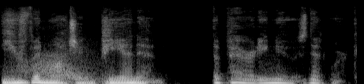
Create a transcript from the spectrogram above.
You've been watching PNN, the Parody News Network.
